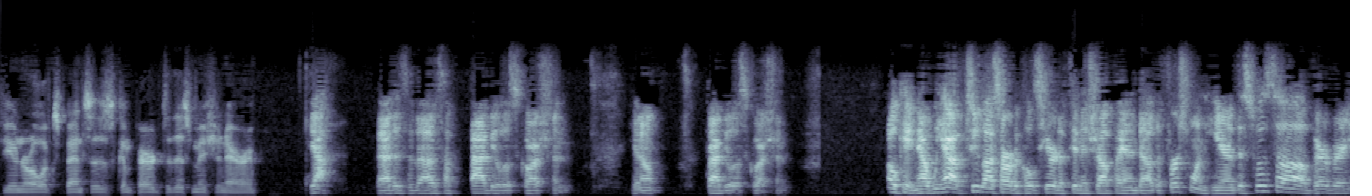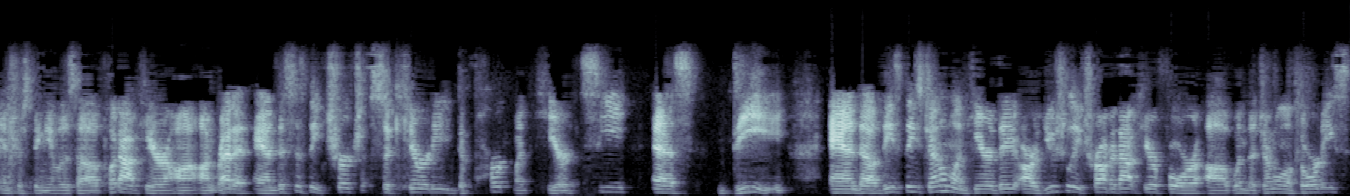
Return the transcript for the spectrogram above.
funeral expenses compared to this missionary. Yeah, that is that is a fabulous question. You know, fabulous question. Okay, now we have two last articles here to finish up, and uh, the first one here, this was uh, very very interesting. It was uh, put out here on, on Reddit, and this is the Church Security Department here, CSD. And uh, these these gentlemen here, they are usually trotted out here for uh, when the general authorities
